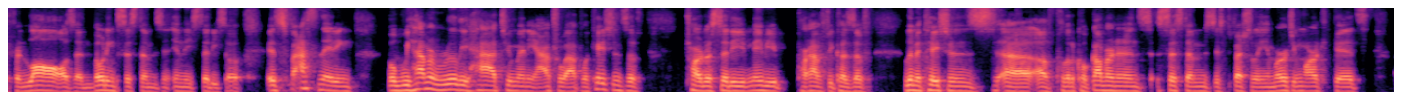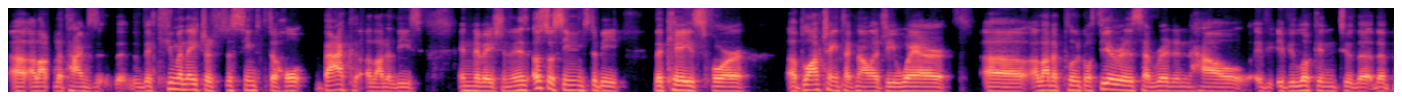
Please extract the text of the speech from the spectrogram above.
different laws and voting systems in, in these cities. So it's fascinating, but we haven't really had too many actual applications of charter city, maybe perhaps because of limitations uh, of political governance systems, especially emerging markets. Uh, a lot of the times, the, the, human nature just seems to hold back a lot of these innovations. And it also seems to be the case for a blockchain technology, where uh, a lot of political theorists have written how, if, if you look into the, the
